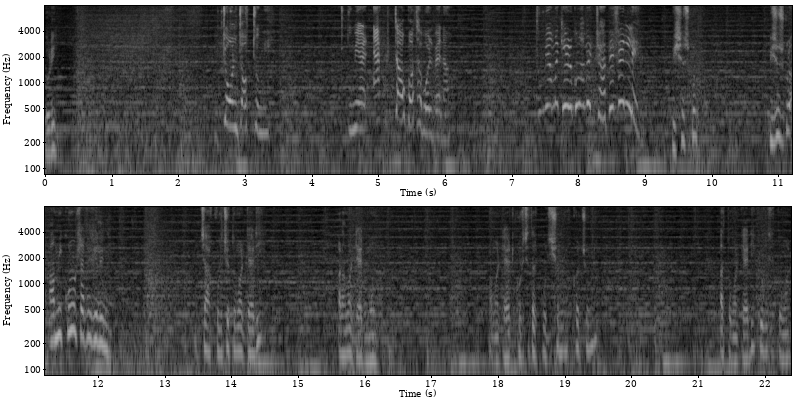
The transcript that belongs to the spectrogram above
তোরি ডোন্ট টক টু মি তুমি আর একটাও কথা বলবে না। তুমি আমাকে এরকম ভাবে ট্র্যাপে ফেললে? বিশ্বাস করো বিশ্বাস করো আমি কোনো ট্রাফিক ফেলিনি। যা করেছে তোমার ড্যাডি আর আমার ড্যাড মম আমার ড্যাড করেছে তার পজিশন রক্ষার জন্য। আর তোমার ড্যাডি করেছে তোমার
